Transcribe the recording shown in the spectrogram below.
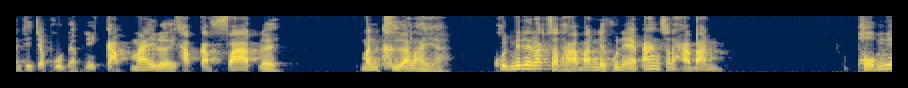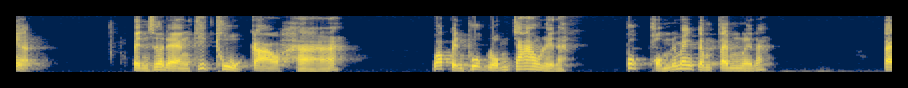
นที่จะพูดแบบนี้กลับไม่เลยครับกลับฟาดเลย มันคืออะไรอะ คุณไม่ได้รักสถาบันแต่คุณแอบอ้างสถาบัน ผมเนี่ยเป็นเสื้อแดงที่ถูกกล่าวหา ว่าเป็นพวกล้มเจ้าเลยนะพวกผมนี่แม่งเต็มๆเลยนะ แต่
